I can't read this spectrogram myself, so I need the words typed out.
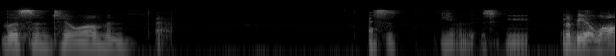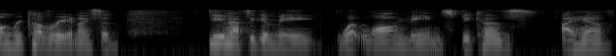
listened to him, and I said, you know, it's going to be a long recovery, and I said, you have to give me what long means because I have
